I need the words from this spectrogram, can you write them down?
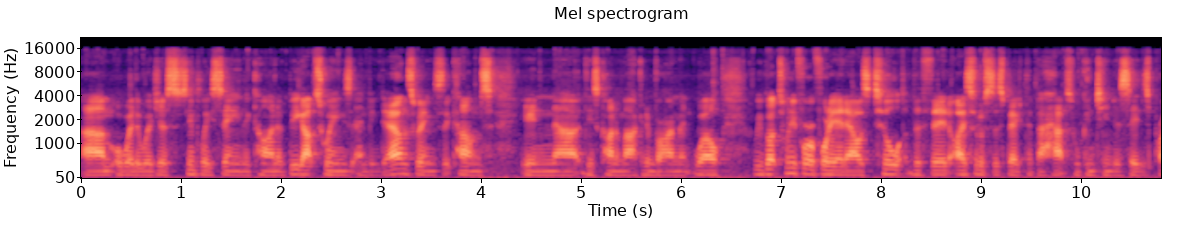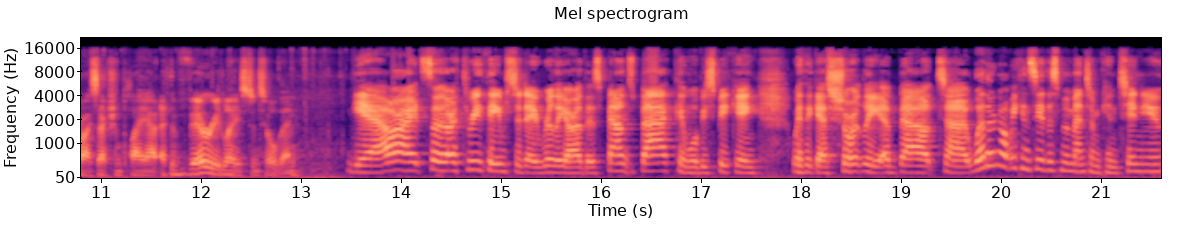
um, or whether we're just simply seeing the kind of big upswings and big downswings that comes in uh, this kind of market environment. Well, we've got 24 or 48 hours till the Fed. I sort of suspect that perhaps we'll continue to see this price action play out at the very least until then. Yeah, all right. So, our three themes today really are this bounce back, and we'll be speaking with a guest shortly about uh, whether or not we can see this momentum continue.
